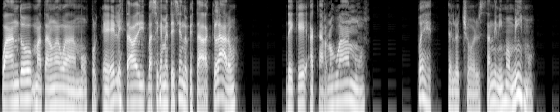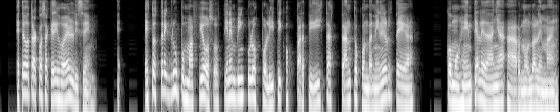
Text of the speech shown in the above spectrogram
cuando mataron a Guadamus, porque él estaba básicamente diciendo que estaba claro de que a Carlos Guadamus, pues se lo echó el sandinismo mismo. Esta es otra cosa que dijo él, dice, estos tres grupos mafiosos tienen vínculos políticos partidistas tanto con Daniel Ortega como gente aledaña a Arnoldo Alemán.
